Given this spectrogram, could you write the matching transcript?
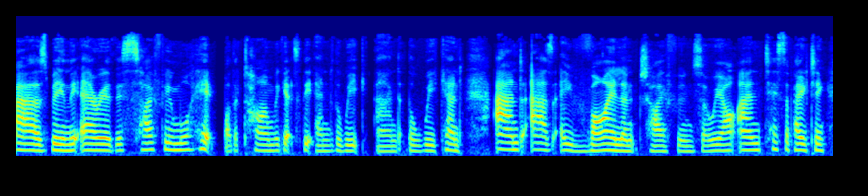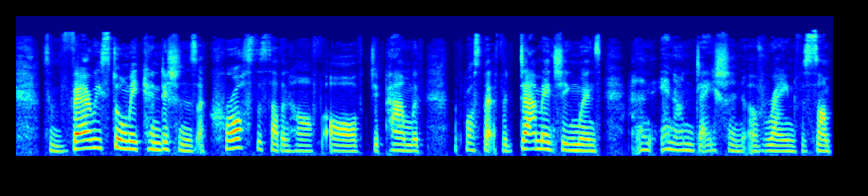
as being the area this typhoon will hit by the time we get to the end of the week and the weekend, and as a violent typhoon. So we are anticipating some very stormy conditions across the southern half of Japan with the prospect for damaging winds and an inundation of rain for some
